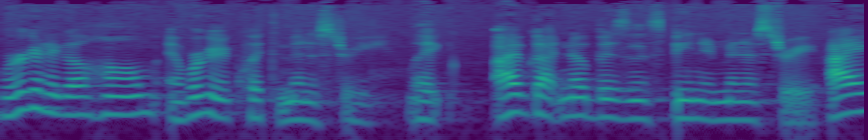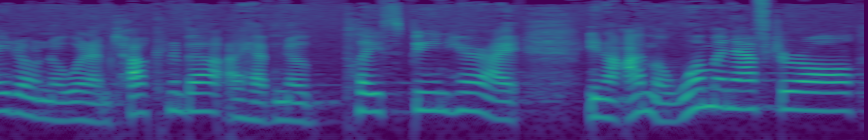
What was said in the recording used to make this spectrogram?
we're going to go home and we're going to quit the ministry. Like, I've got no business being in ministry. I don't know what I'm talking about. I have no place being here. I, you know, I'm a woman after all,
